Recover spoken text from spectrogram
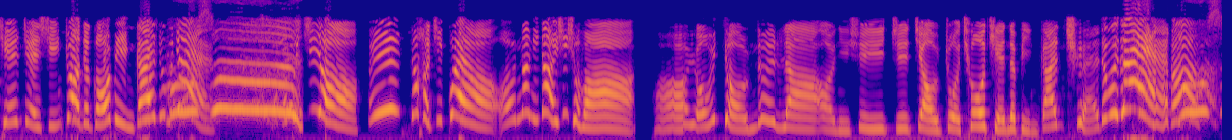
田犬形状的狗饼干，对不对？是。不是哦，哎，那好奇怪哦。哦，那你到底是什么啊？啊，有懂的啦。哦，你是一只叫做秋田的饼干犬，对不对？不是。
